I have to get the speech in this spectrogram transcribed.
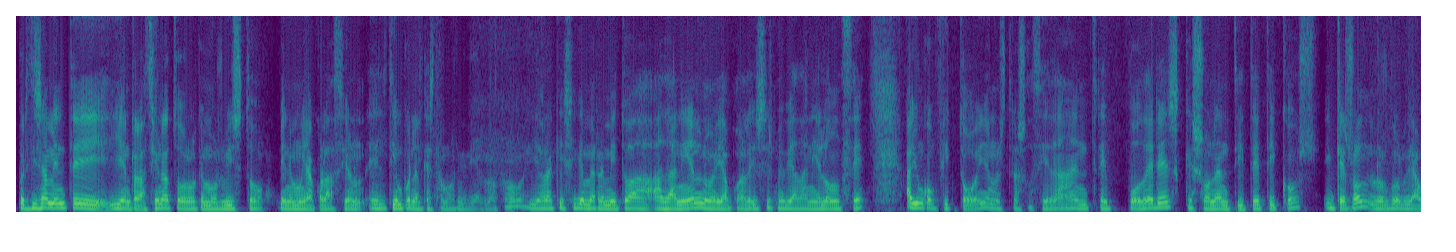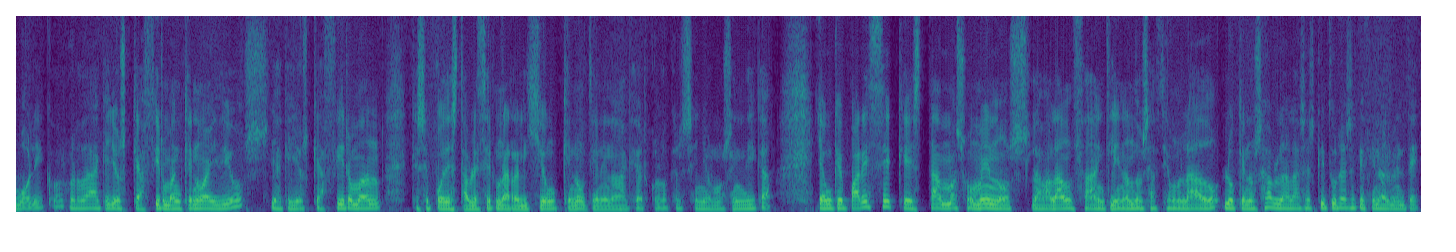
precisamente, y en relación a todo lo que hemos visto, viene muy a colación el tiempo en el que estamos viviendo. Y ahora aquí sí que me remito a, Daniel, no me voy a Apocalipsis, me voy a Daniel 11. Hay un conflicto hoy en nuestra sociedad entre poderes que son antitéticos y que son los dos diabólicos, ¿verdad? Aquellos que afirman que no hay Dios y aquellos que afirman que se puede establecer una religión que no tiene nada que ver con lo que el Señor nos indica. Y aunque parece que está más o menos la balanza inclinándose hacia un lado, lo que nos habla las Escrituras es que finalmente simplemente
